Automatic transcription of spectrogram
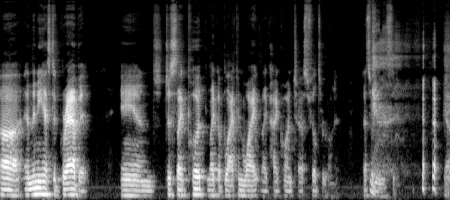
Uh, and then he has to grab it and just like put like a black and white like high contrast filter on it. That's what he needs to. Yeah.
